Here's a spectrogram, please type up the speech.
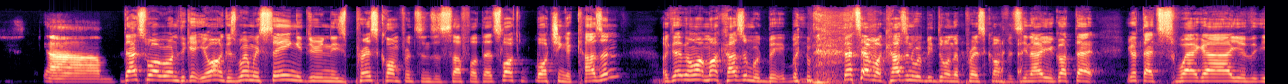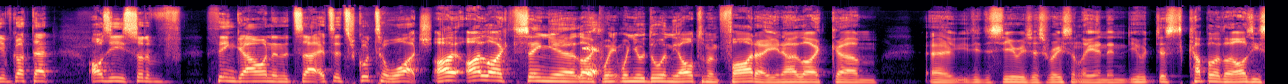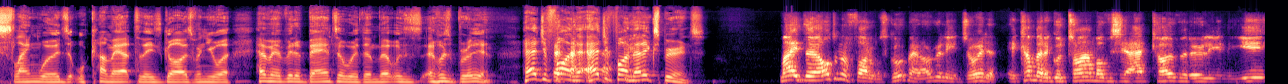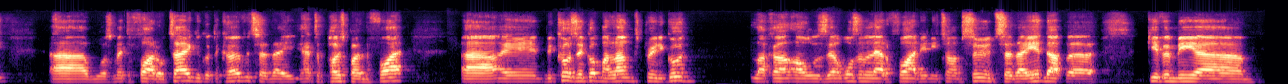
Um, That's why we wanted to get you on because when we're seeing you during these press conferences and stuff like that, it's like watching a cousin. Like that, my, my cousin would be. that's how my cousin would be doing the press conference. You know, you got that, you got that swagger. You, you've got that Aussie sort of thing going, and it's uh, it's it's good to watch. I, I liked seeing you like Yeah. when, when you were doing the Ultimate Fighter, you know, like um, uh, you did the series just recently, and then you just a couple of the Aussie slang words that will come out to these guys when you were having a bit of banter with them. It was it was brilliant. How'd you find that? How'd you find that experience? Mate, the Ultimate Fighter was good, man. I really enjoyed it. It come at a good time. Obviously, I had COVID early in the year. Uh, was meant to fight Ortega, got the COVID, so they had to postpone the fight. Uh, and because they got my lungs pretty good, like I, I was, I wasn't allowed to fight anytime soon. So they end up uh, giving me, um,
